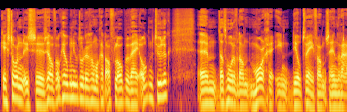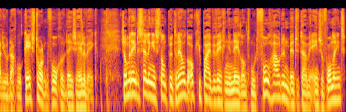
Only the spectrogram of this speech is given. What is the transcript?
Kees Storn is uh, zelf ook heel benieuwd hoe dat allemaal gaat aflopen. Wij ook natuurlijk. Um, dat horen we dan morgen in deel 2 van zijn radiodagboek. Kees Storn volgen we deze hele week. Zometeen de stelling in stand.nl. De Occupy-beweging in Nederland moet volhouden. Bent u daarmee eens of oneens?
